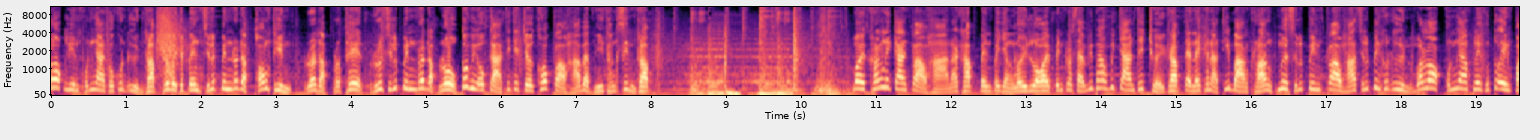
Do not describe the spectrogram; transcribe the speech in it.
ลอกเลียนผลงานของคนอื่นครับไม่ว่าจะเป็นศิลปินระดับท้องถิ่น ระดับประเทศ หรือศิลปินระดับโลกก็มีโอกาสที่จะเจอข้อกล่าวหาแบบนี้ทั้งสิ้นครับ บ่อยครั้งในการกล่าวหานะครับเป็นไปอย่างลอยๆ เป็นกระแสวิพากษ์วิจารณ์เฉยๆครับ แต่ในขณะที่บางครั้งเมื่อศิลปินกล่าวหาศิลปินคนอื่น ว่าลอกผลงานเพลงของตัวเองไป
